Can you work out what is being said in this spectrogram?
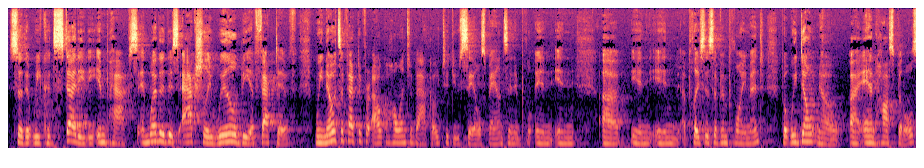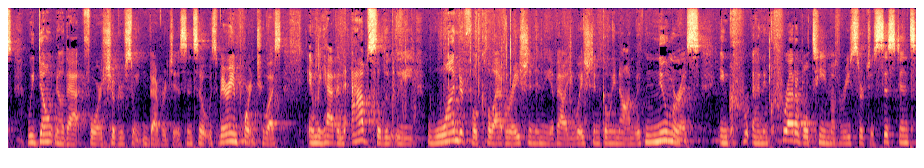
so that we could study the impacts and whether this actually will be effective. We know it's effective for alcohol and tobacco to do sales bans in, in, in, uh, in, in places of employment, but we don't know, uh, and hospitals, we don't know that for sugar sweetened beverages. And so it was very important to us, and we have an absolutely wonderful collaboration in the evaluation going on with numerous, inc- an incredible team of research assistants,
